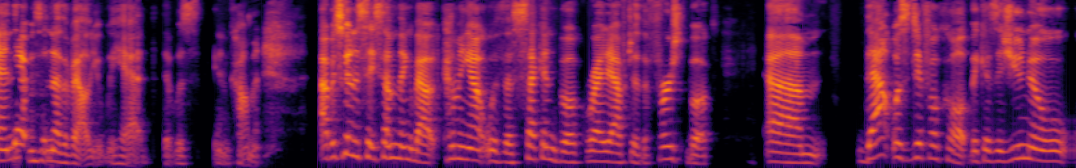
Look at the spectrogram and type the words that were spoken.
and that was mm-hmm. another value we had that was in common. I was going to say something about coming out with a second book right after the first book. Um, that was difficult because, as you know,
